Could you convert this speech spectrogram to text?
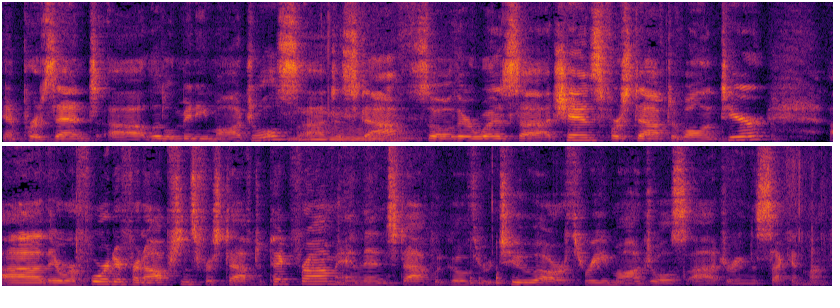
and present uh, little mini modules uh, to staff. Mm. So there was uh, a chance for staff to volunteer. Uh, there were four different options for staff to pick from, and then staff would go through two or three modules uh, during the second month.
